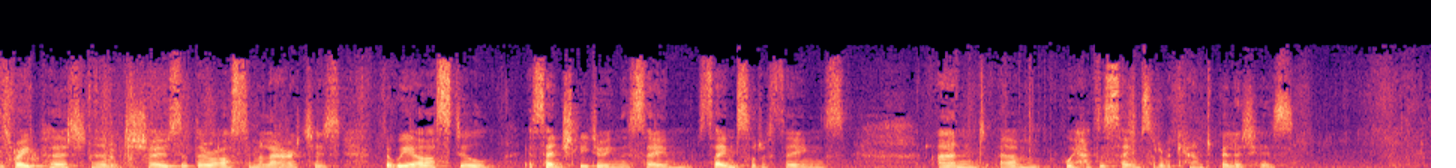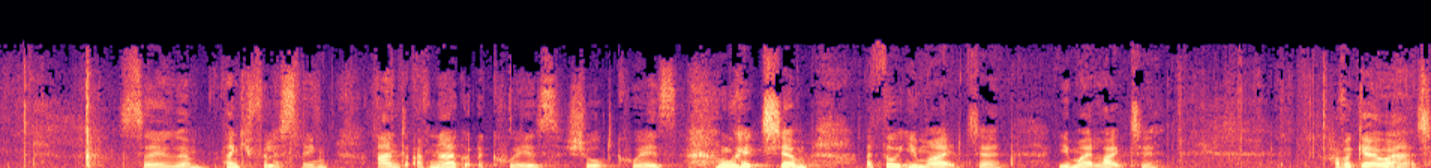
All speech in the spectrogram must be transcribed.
is very pertinent, shows that there are similarities, that we are still essentially doing the same, same sort of things and um, we have the same sort of accountabilities. So um, thank you for listening. And I've now got a quiz, short quiz, which um, I thought you might, uh, you might like to have a go at.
